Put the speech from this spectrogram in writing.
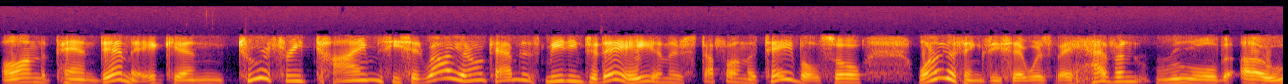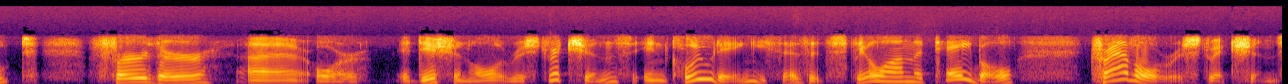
on the pandemic and two or three times he said well you know cabinet's meeting today and there's stuff on the table. So one of the things he said was they haven't ruled out further uh, or additional restrictions, including, he says it's still on the table, travel restrictions.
